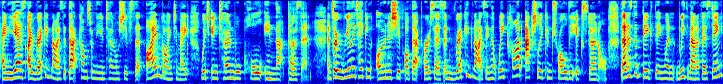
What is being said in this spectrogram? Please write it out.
And yes, I recognize that that comes from the internal shifts that I am going to make, which in turn will call in that person person. And so, really taking ownership of that process and recognizing that we can't actually control the external. That is the big thing when with manifesting.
